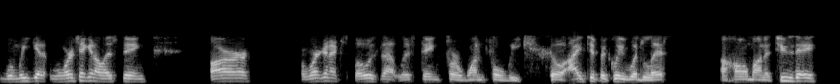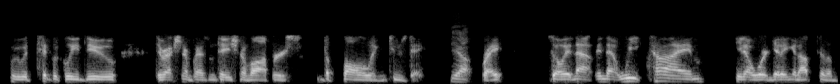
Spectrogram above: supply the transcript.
when we get when we're taking a listing, our we're going to expose that listing for one full week. So I typically would list a home on a Tuesday. We would typically do direction and presentation of offers the following Tuesday. Yeah. Right. So in that in that week time, you know, we're getting it up to the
